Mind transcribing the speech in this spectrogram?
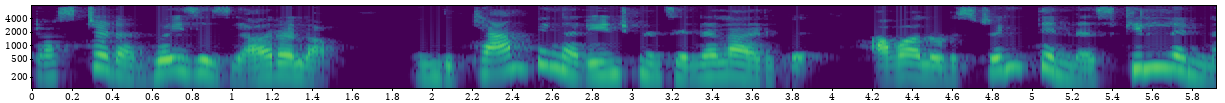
ட்ரஸ்டட் அட்வைசர்ஸ் யாரெல்லாம்? இந்த கேம்பிங் அரேஞ்ச்மெண்ட்ஸ் என்னெல்லாம் இருக்கு? அவளோட ஸ்ட்ரென்த் என்ன? ஸ்கில் என்ன?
